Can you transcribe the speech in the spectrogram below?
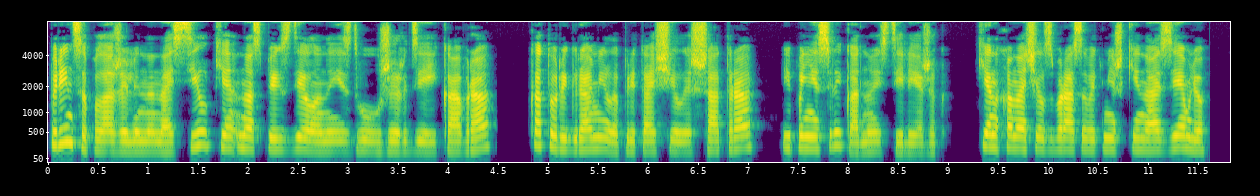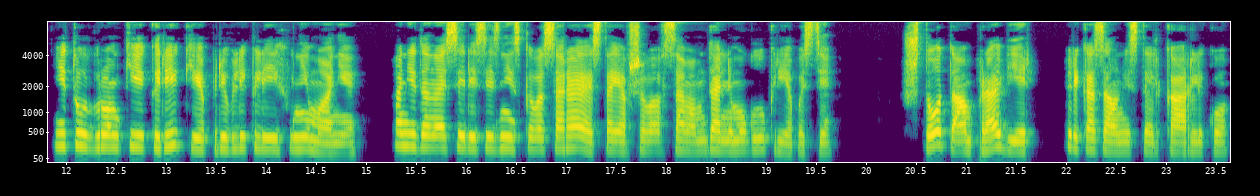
Принца положили на носилки, наспех сделанные из двух жердей ковра, который Громила притащил из шатра, и понесли к одной из тележек. Кенха начал сбрасывать мешки на землю, и тут громкие крики привлекли их внимание. Они доносились из низкого сарая, стоявшего в самом дальнем углу крепости. «Что там, проверь», – приказал Мистель карлику.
